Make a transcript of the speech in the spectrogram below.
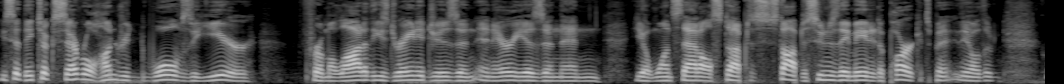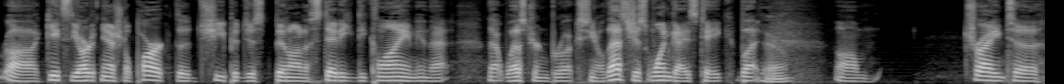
You said they took several hundred wolves a year from a lot of these drainages and, and areas, and then you know once that all stopped stopped as soon as they made it a park, it's been you know the uh, Gates of the Arctic National Park, the sheep had just been on a steady decline in that that western Brooks. You know that's just one guy's take, but Yeah. trying to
